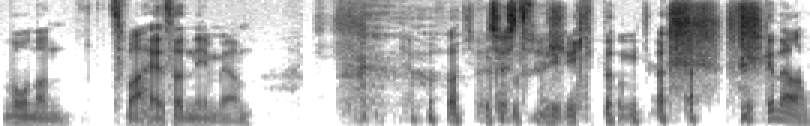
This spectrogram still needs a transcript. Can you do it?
wohnen. Zwei Häuser neben ihm. Ja, so ist es die Richtung. genau.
